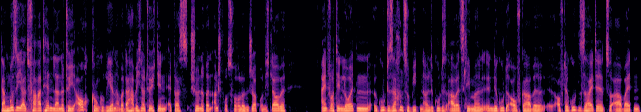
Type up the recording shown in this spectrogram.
Da muss ich als Fahrradhändler natürlich auch konkurrieren, aber da habe ich natürlich den etwas schöneren, anspruchsvolleren Job. Und ich glaube, einfach den Leuten gute Sachen zu bieten, also gutes Arbeitsklima, eine gute Aufgabe, auf der guten Seite zu arbeiten.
